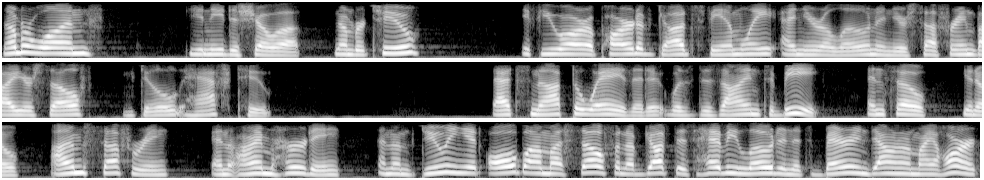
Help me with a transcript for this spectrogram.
Number one, you need to show up. Number two, if you are a part of God's family and you're alone and you're suffering by yourself, you don't have to. That's not the way that it was designed to be. And so, you know, I'm suffering and I'm hurting and I'm doing it all by myself and I've got this heavy load and it's bearing down on my heart.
